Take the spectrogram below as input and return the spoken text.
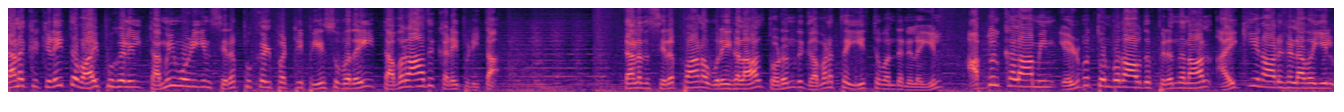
தனக்கு கிடைத்த வாய்ப்புகளில் தமிழ் மொழியின் சிறப்புகள் பற்றி பேசுவதை தவறாது கடைபிடித்தார். தனது சிறப்பான உரைகளால் தொடர்ந்து கவனத்தை ஈர்த்து வந்த நிலையில் அப்துல் கலாமின் எழுபத்தொன்பதாவது பிறந்த நாள் ஐக்கிய நாடுகள் அவையில்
